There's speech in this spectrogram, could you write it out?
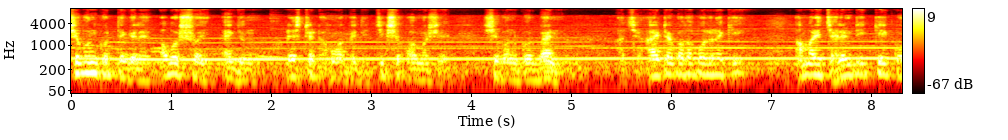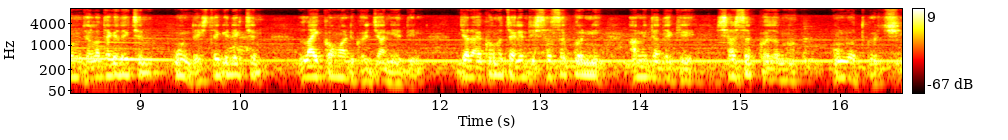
সেবন করতে গেলে অবশ্যই একজন রেস্টেড হোমিওপ্যাথি চিকিৎসা পরামর্শে সেবন করবেন। আচ্ছা আরেকটা কথা বলে রাখি, আমার এই চ্যানেলটি কে কোন জেলা থেকে দেখছেন, কোন দেশ থেকে দেখছেন লাইক কমেন্ট করে জানিয়ে দিন। যারা এখনও চ্যানেলটি সাবস্ক্রাইব করেনি, আমি তাদেরকে সাবস্ক্রাইব করার জন্য অনুরোধ করছি।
